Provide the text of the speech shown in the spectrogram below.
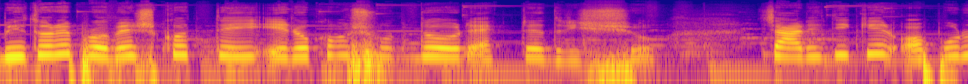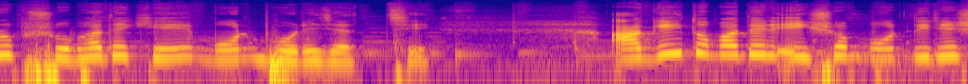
ভিতরে প্রবেশ করতেই এরকম সুন্দর একটা দৃশ্য। চারিদিকের অপরূপ শোভা দেখে মন ভরে যাচ্ছে। আগেই তোমাদের এই সব মন্দিরের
